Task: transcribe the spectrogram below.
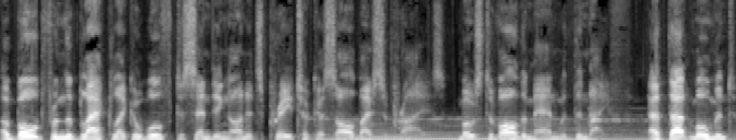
A bolt from the black like a wolf descending on its prey took us all by surprise, most of all the man with the knife. At that moment,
